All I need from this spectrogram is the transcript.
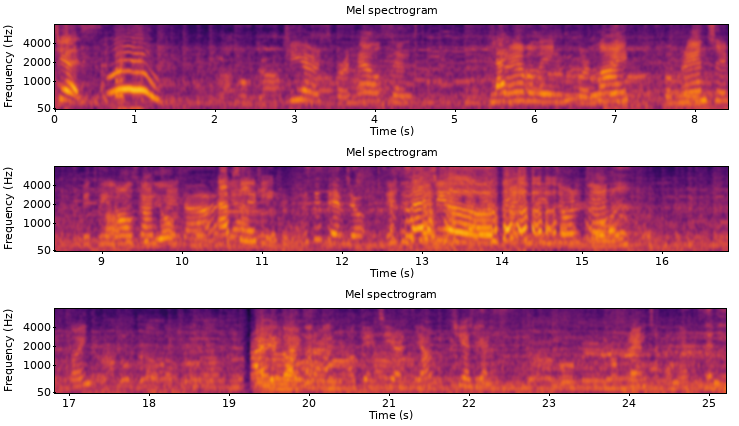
Cheers. Cheers for health and Life. traveling, for life, for friendship between Ah, all this video? countries. Absolutely. This is Sergio. This is Sergio. friend in Georgia. wine? Wine? Enough. Okay, cheers, yeah? Cheers, guys. For friendship and everything. Then you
